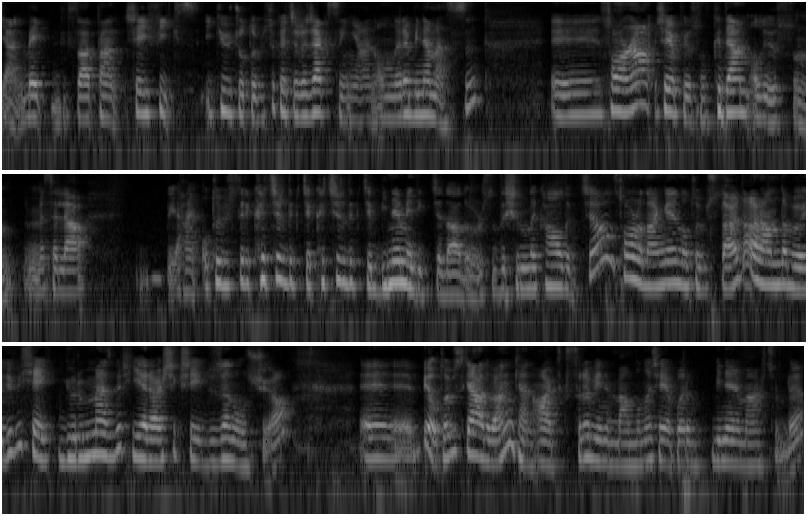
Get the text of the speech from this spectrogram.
yani bekledik zaten şey fix. 2-3 otobüsü kaçıracaksın yani onlara binemezsin. Ee, sonra şey yapıyorsun kıdem alıyorsun. Mesela yani otobüsleri kaçırdıkça kaçırdıkça binemedikçe daha doğrusu dışında kaldıkça sonradan gelen otobüslerde aranda böyle bir şey görünmez bir hiyerarşik şey düzen oluşuyor. Ee, bir otobüs geldi ben yani artık sıra benim ben buna şey yaparım binerim her türlü.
